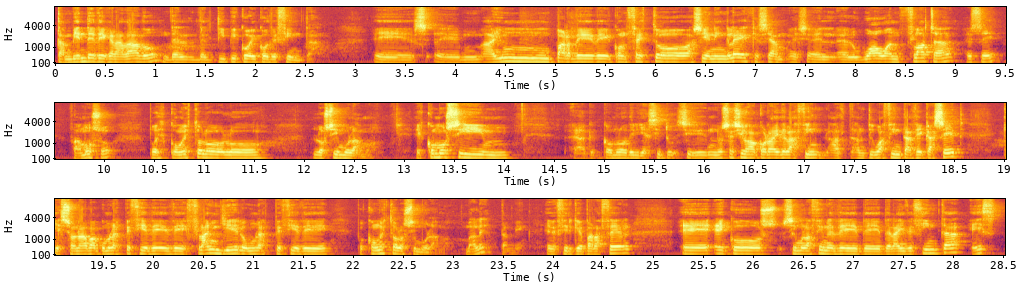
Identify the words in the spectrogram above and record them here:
también de degradado del, típico eco de cinta. Eh, hay un par de, conceptos así en inglés que se llama es el, wow and flutter, ese famoso, pues con esto lo, simulamos. Es como si, mm, como lo diría, si, no sé si os acordáis de las, antiguas cintas de cassette, que sonaba como una especie de, de, flanger o una especie de... pues con esto lo simulamos, ¿vale? También. Es decir, que para hacer eh, ecos, simulaciones de, de, de cinta, es,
